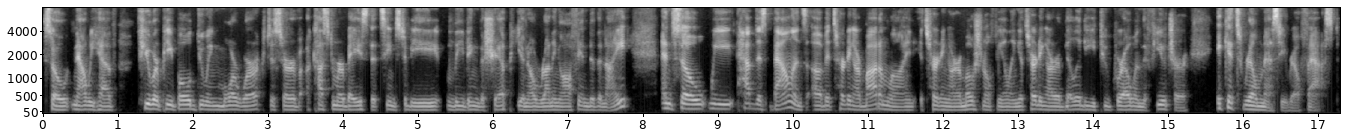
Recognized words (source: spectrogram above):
So now we have fewer people doing more work to serve a customer base that seems to be leaving the ship, you know, running off into the night. And so we have this balance of it's hurting our bottom line, it's hurting our emotional feeling, it's hurting our ability to grow in the future. It gets real messy real fast.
